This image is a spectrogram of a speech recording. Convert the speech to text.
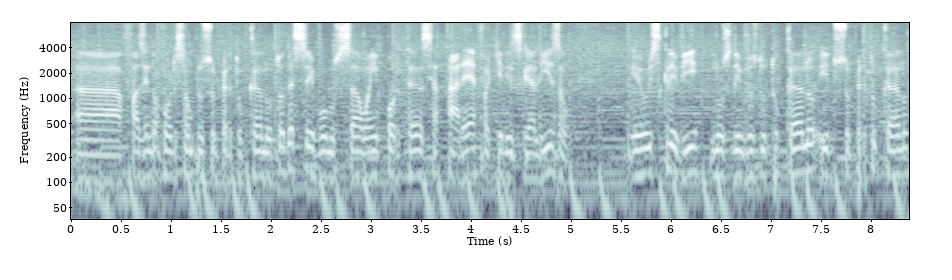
uh, fazendo a conversão para o Super Tucano, toda essa evolução, a importância, a tarefa que eles realizam, eu escrevi nos livros do Tucano e do Super Tucano,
